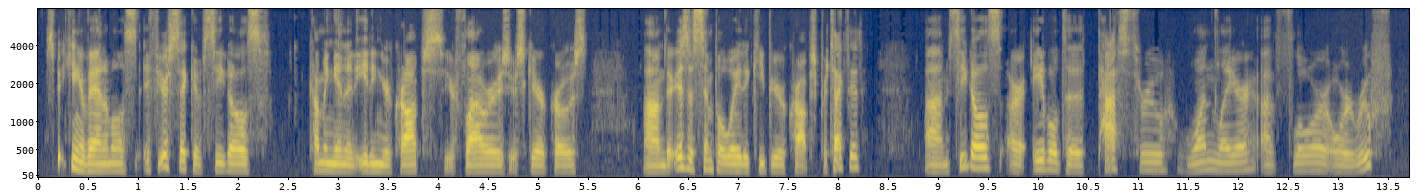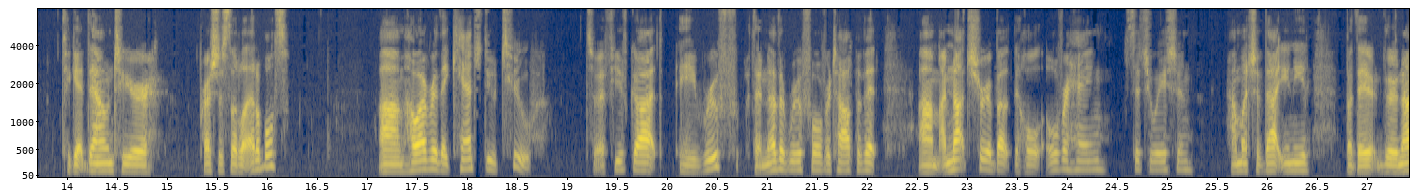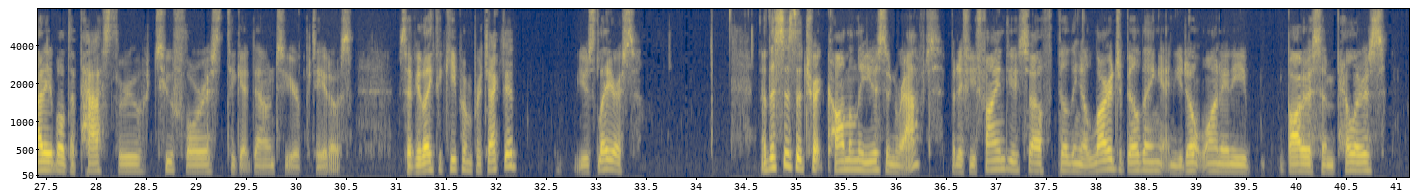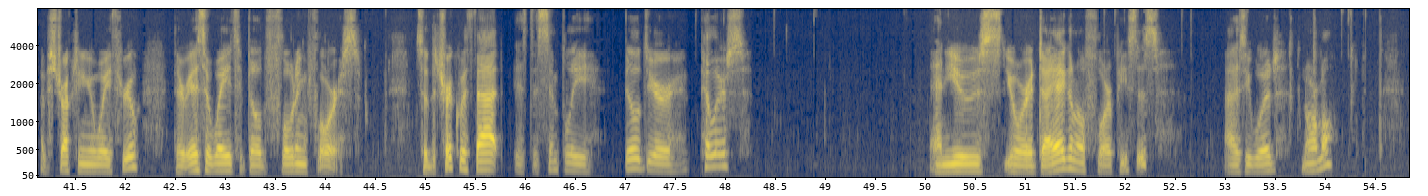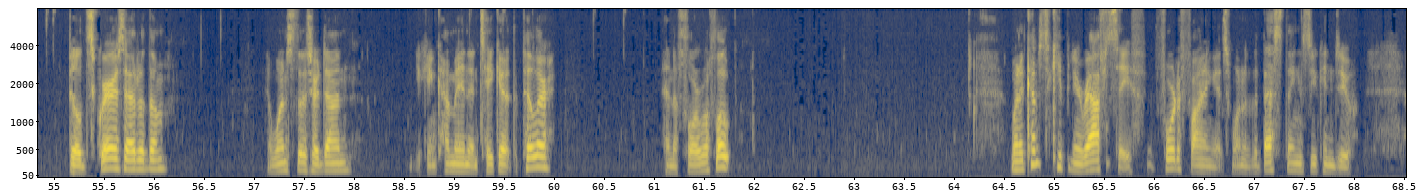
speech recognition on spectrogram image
Speaking of animals, if you're sick of seagulls coming in and eating your crops, your flowers, your scarecrows, um, there is a simple way to keep your crops protected, um, seagulls are able to pass through one layer of floor or roof to get down to your precious little edibles. Um, however, they can't do two. So if you've got a roof with another roof over top of it, um, I'm not sure about the whole overhang situation, how much of that you need, but they're, they're not able to pass through two floors to get down to your potatoes. So if you'd like to keep them protected, use layers. Now this is a trick commonly used in Raft, but if you find yourself building a large building and you don't want any bothersome pillars obstructing your way through, there is a way to build floating floors. So the trick with that is to simply build your pillars and use your diagonal floor pieces as you would normal. Build squares out of them, and once those are done, you can come in and take out the pillar and the floor will float. When it comes to keeping your raft safe, fortifying is one of the best things you can do.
